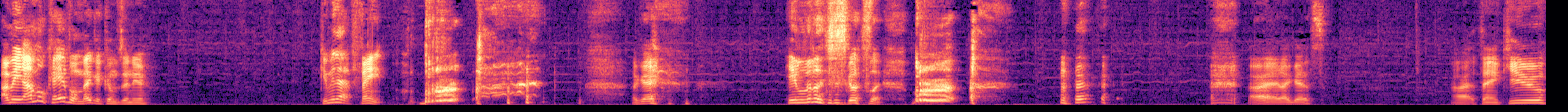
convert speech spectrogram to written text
I mean, I'm okay if Omega comes in here. Give me that faint. okay? He literally just goes like... Alright, I guess. Alright, thank you.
